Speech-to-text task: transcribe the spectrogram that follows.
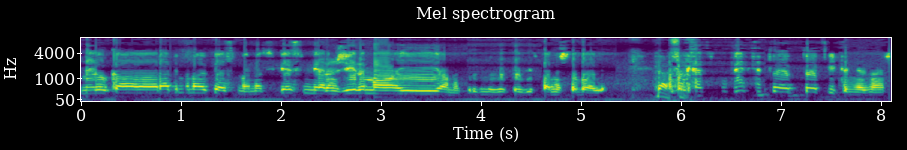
nego kao radimo nove pjesme, nosi pjesme, mi aranžiramo i ono, trudimo da to ispadne što bolje. Da, A sad kad ćemo biti, to je, to je pitanje, znaš.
